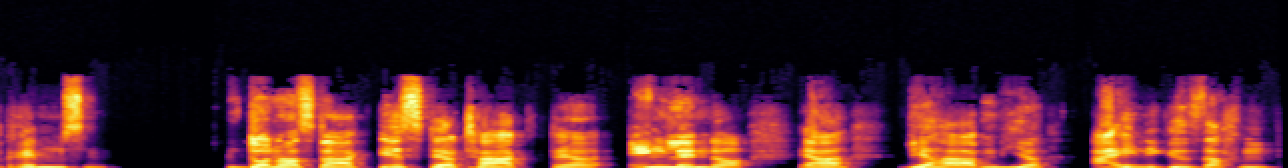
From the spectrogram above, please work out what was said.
bremsen. Donnerstag ist der Tag der Engländer. Ja, wir haben hier einige Sachen.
